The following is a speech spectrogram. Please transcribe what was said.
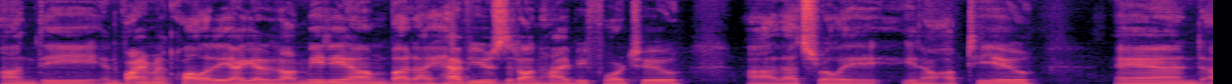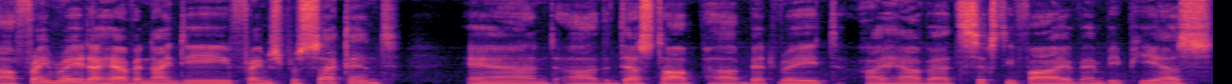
on the environment quality, I get it on medium, but I have used it on high before too. Uh, that's really, you know, up to you. And uh, frame rate, I have at 90 frames per second and uh, the desktop uh, bit rate I have at 65 Mbps.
